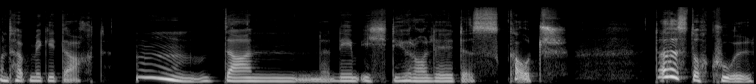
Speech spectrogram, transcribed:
und habe mir gedacht, hm, dann nehme ich die Rolle des Coach. Das ist doch cool.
